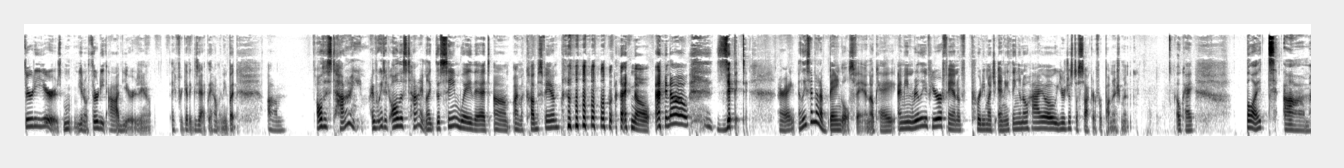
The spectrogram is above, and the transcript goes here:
30 years, you know, 30 odd years, you know, I forget exactly how many, but um, all this time. I waited all this time, like the same way that um, I'm a Cubs fan. I know, I know. Zip it. All right. At least I'm not a Bengals fan, okay? I mean, really, if you're a fan of pretty much anything in Ohio, you're just a sucker for punishment. Okay. But um,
